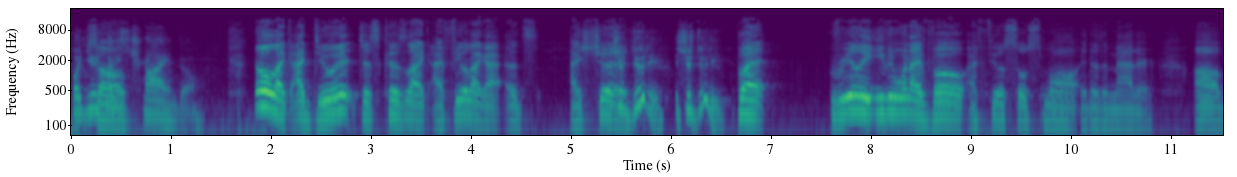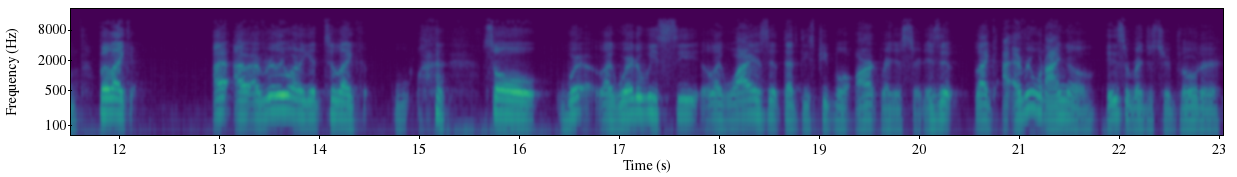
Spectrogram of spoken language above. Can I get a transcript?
But you So- at least trying though. No, like I do it just because like I feel like I it's I should. It's your duty. It's your duty. but really, even when I vote, I feel so small. It doesn't matter. Um, but like, I I, I really want to get to like, so where like where do we see like why is it that these people aren't registered? Is it like everyone I know is a registered voter?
